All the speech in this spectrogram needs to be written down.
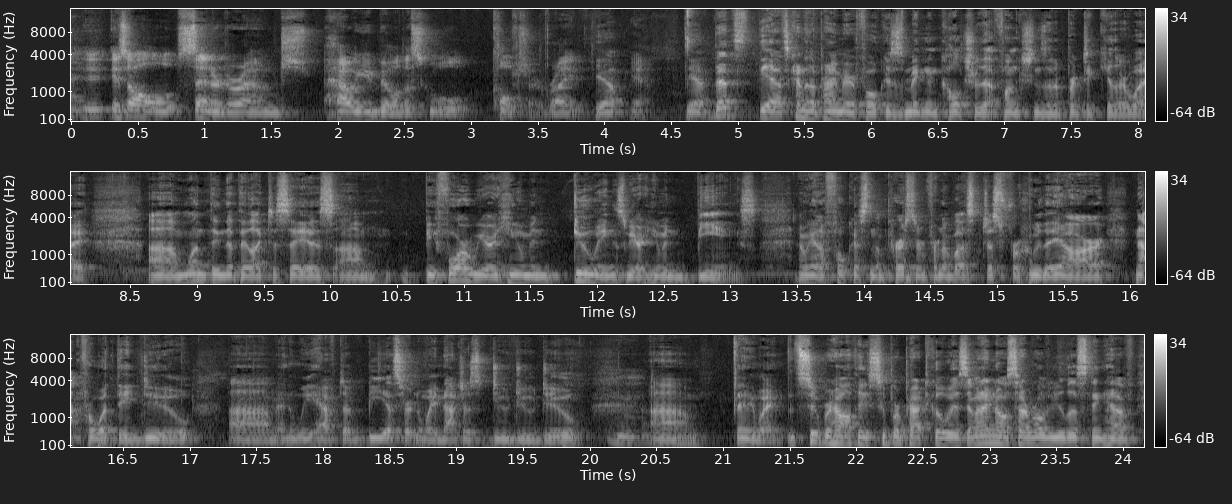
it- it's all centered around how you build a school culture, right? Yep. Yeah. Yeah, that's yeah, that's kind of the primary focus is making a culture that functions in a particular way. Um, one thing that they like to say is, um, before we are human doings, we are human beings, and we got to focus on the person in front of us just for who they are, not for what they do, um, and we have to be a certain way, not just do do do. Um, anyway, it's super healthy, super practical wisdom. And I know several of you listening have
